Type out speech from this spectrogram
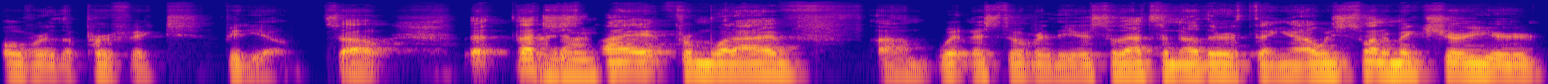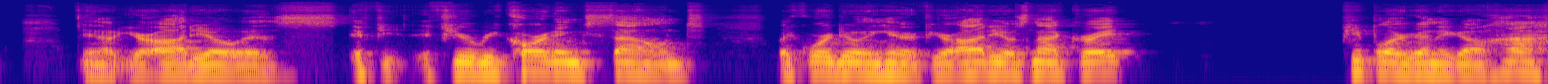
over the perfect video. So that, that's right just my from what i've um, witnessed over the years. So that's another thing. I always just want to make sure your you know your audio is if you if you're recording sound like we're doing here if your audio is not great people are going to go huh.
